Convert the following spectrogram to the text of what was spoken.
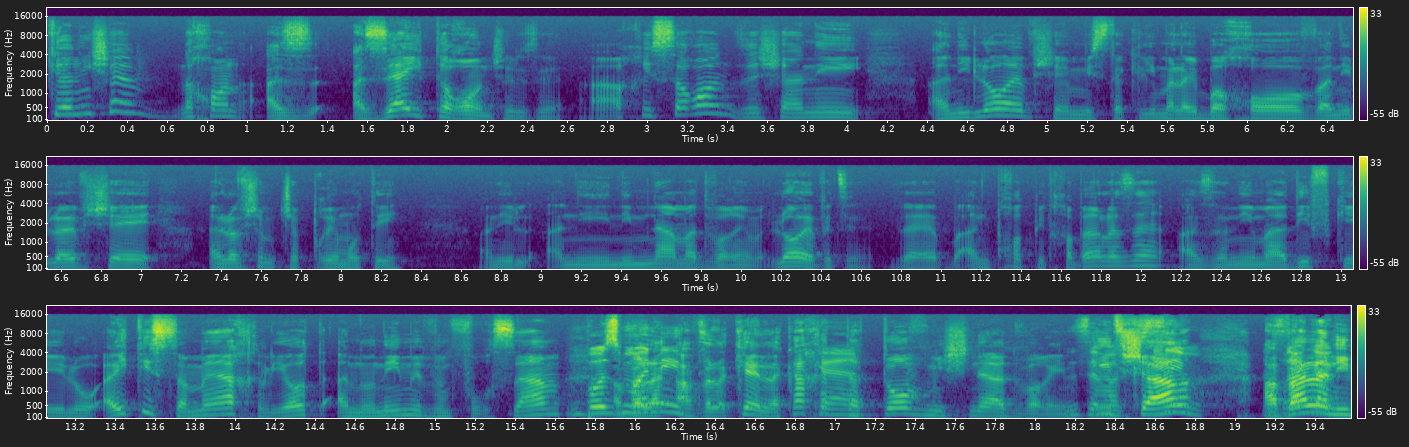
כי אני שם, נכון. אז, אז זה היתרון של זה. החיסרון זה שאני אני לא אוהב שהם מסתכלים עליי ברחוב, אני לא אוהב, ש, אני לא אוהב שמצ'פרים אותי. אני, אני נמנע מהדברים, לא אוהב את זה. זה. אני פחות מתחבר לזה, אז אני מעדיף כאילו, הייתי שמח להיות אנונימי ומפורסם. בו זמנית. אבל, אבל כן, לקחת כן. את הטוב משני הדברים. זה אי מקסים. אפשר, אז אבל רגע. אני,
